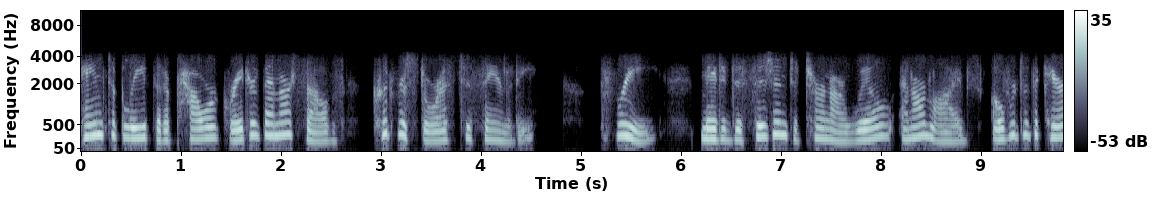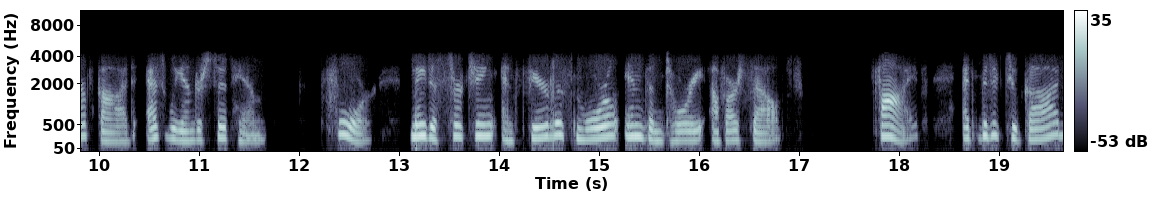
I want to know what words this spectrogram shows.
Came to believe that a power greater than ourselves could restore us to sanity. Three, made a decision to turn our will and our lives over to the care of God as we understood Him. Four, made a searching and fearless moral inventory of ourselves. Five, admitted to God,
